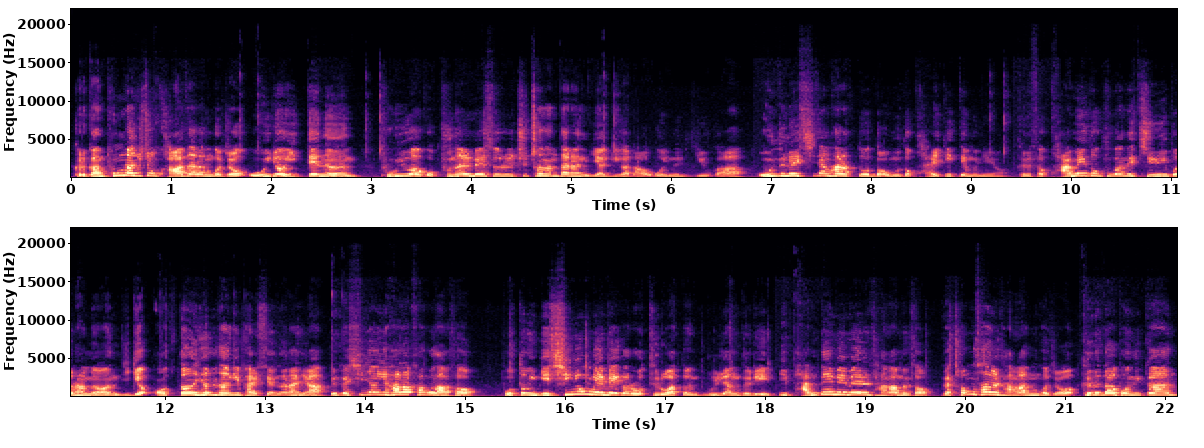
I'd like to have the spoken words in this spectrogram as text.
그러니까 폭락이 좀 과하다는 거죠. 오히려 이때는 보유하고 분할 매수를 추천한다는 이야기가 나오고 있는 이유가 오늘의 시장 하락도 너무도 과했기 때문이에요. 그래서 과매도 구간에 진입을 하면 이게 어떤 현상이 발생을 하냐. 그러니까 시장이 하락하고 나서 보통 이게 신용 매매가로 들어왔던 물량들이 이 반대 매매를 당하면서 그러니까 청산을 당하는 거죠. 그러다 보니까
